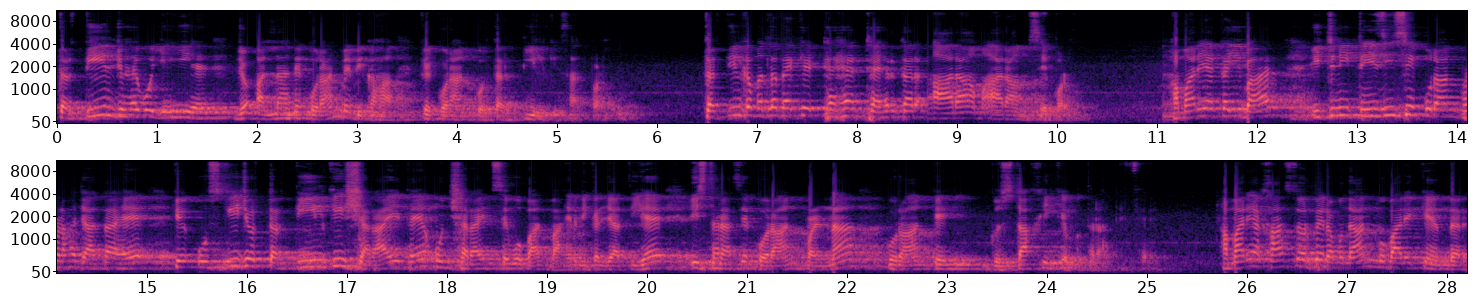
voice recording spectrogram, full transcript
ترتیل جو ہے وہ یہی ہے جو اللہ نے قرآن میں بھی کہا کہ قرآن کو ترتیل کے ساتھ پڑھو۔ ترتیل کا مطلب ہے کہ ٹھہر ٹھہر کر آرام آرام سے پڑھو۔ ہمارے یہاں کئی بار اتنی تیزی سے قرآن پڑھا جاتا ہے کہ اس کی جو ترتیل کی شرائط ہیں، ان شرائط سے وہ بات باہر نکل جاتی ہے۔ اس طرح سے قرآن پڑھنا قرآن کے گستاخی کے مترادف ہے۔ ہمارے یہاں خاص طور پہ رمضان مبارک کے اندر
